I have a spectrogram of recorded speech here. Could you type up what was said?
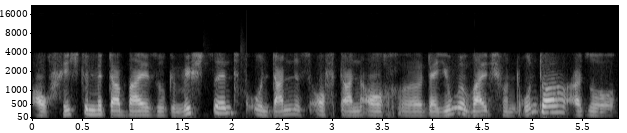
auch Fichte mit dabei, so gemischt sind. Und dann ist oft dann auch äh, der junge Wald schon drunter, also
